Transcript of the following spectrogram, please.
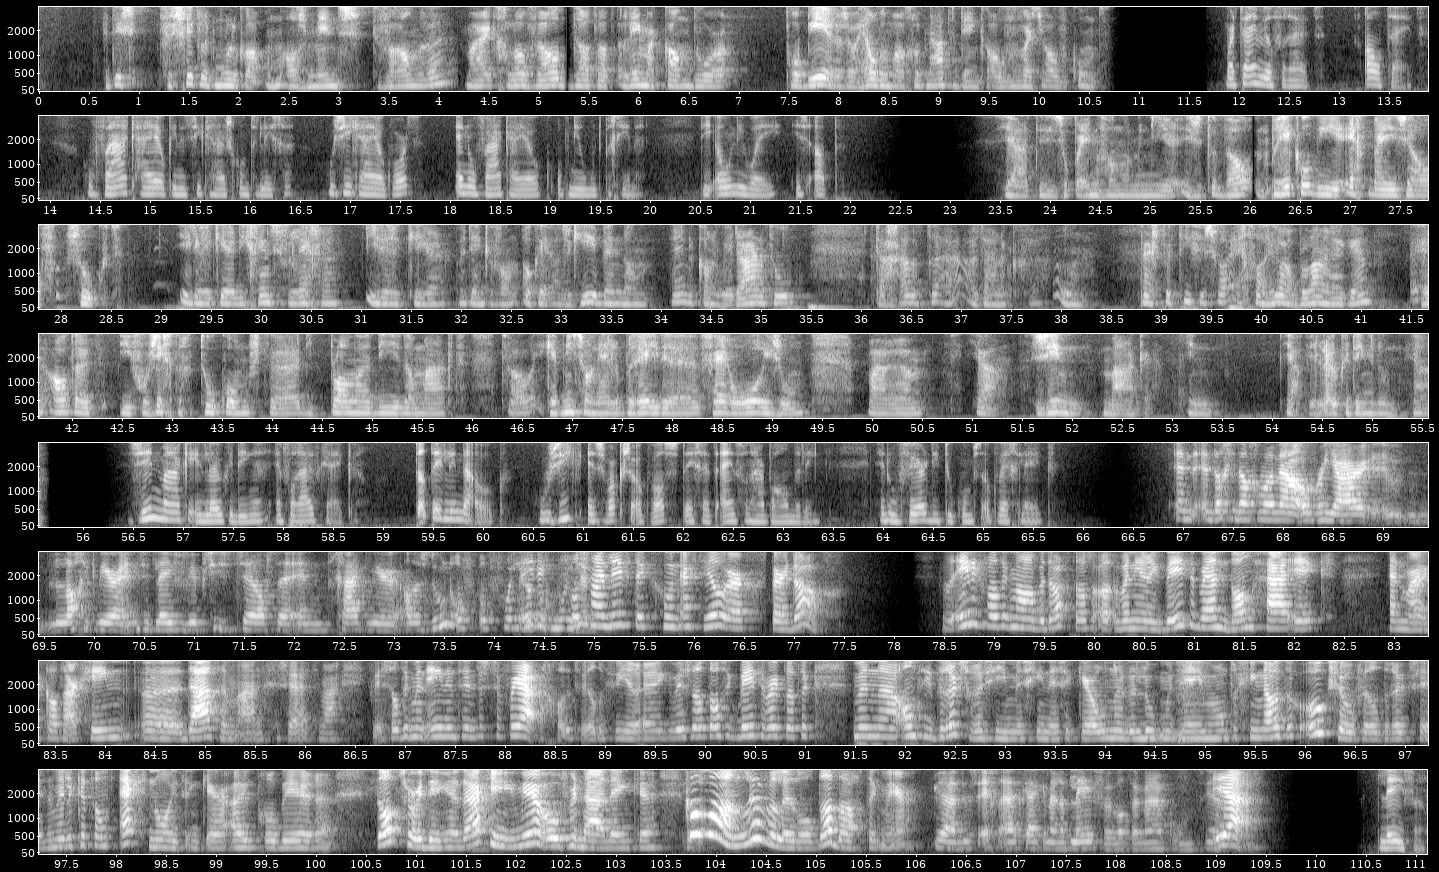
Het is verschrikkelijk moeilijk om als mens te veranderen, maar ik geloof wel dat dat alleen maar kan door proberen zo helder mogelijk na te denken over wat je overkomt. Martijn wil vooruit, altijd. Hoe vaak hij ook in het ziekenhuis komt te liggen, hoe ziek hij ook wordt en hoe vaak hij ook opnieuw moet beginnen. The only way is up. Ja, het is op een of andere manier is het wel een prikkel die je echt bij jezelf zoekt iedere keer die grenzen verleggen. Iedere keer bedenken van oké, als ik hier ben, dan, dan kan ik weer daar naartoe. Daar gaat het uh, uiteindelijk uh, om. Perspectief is wel echt wel heel erg belangrijk. Hè? En altijd die voorzichtige toekomst, uh, die plannen die je dan maakt. Terwijl ik heb niet zo'n hele brede, verre horizon. Maar ehm, ja, zin maken in ja, weer leuke dingen doen. Ja. Zin maken in leuke dingen en vooruitkijken. Dat deed Linda ook, hoe ziek en zwak ze ook was tegen het eind van haar behandeling. En hoe ver die toekomst ook wegleek. En, en dacht je dan gewoon, nou, over een jaar uh, lach ik weer en is het leven weer precies hetzelfde en ga ik weer alles doen? Of, of vond je dat toch moeilijk? Volgens mij leefde ik gewoon echt heel erg per dag. Het enige wat ik me had bedacht was, wanneer ik beter ben, dan ga ik. En, maar ik had daar geen uh, datum aan gezet. Maar ik wist dat ik mijn 21ste verjaardag groot wilde vieren. Ik wist dat als ik beter werd, dat ik mijn uh, anti-drugsregime misschien eens een keer onder de loep moet nemen. Want er ging nou toch ook zoveel drugs in. Dan wil ik het dan echt nooit een keer uitproberen. Dat soort dingen, daar ging ik meer over nadenken. Come on, live a little, dat dacht ik meer. Ja, dus echt uitkijken naar het leven wat daarna komt. Ja. Ja. Leven.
